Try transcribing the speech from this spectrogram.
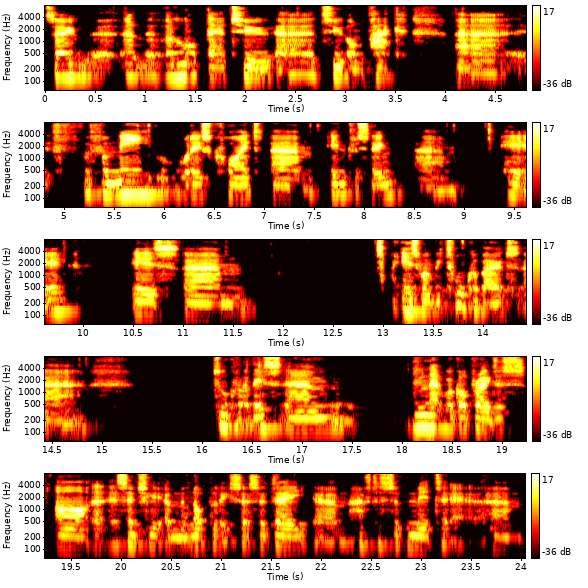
So uh, a, a, lot there to uh, to unpack. Uh, for, for, me, what is quite um, interesting um, here is um, is when we talk about uh, talk about this. Um, network operators are uh, essentially a monopoly, so, so they um, have to submit uh, um,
